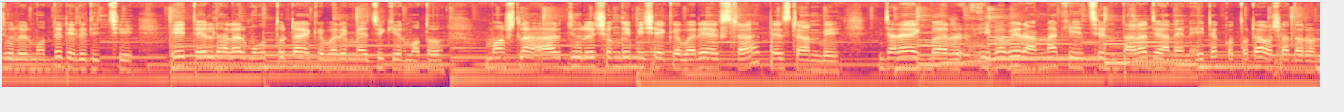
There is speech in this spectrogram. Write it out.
ঝোলের মধ্যে ঢেলে দিচ্ছি। এই তেল ঢালার মুহূর্তটা একেবারে ম্যাজিকের মতো। মশলা আর ঝোলের সঙ্গে মিশে একেবারে এক্সট্রা টেস্ট আনবে। যারা একবার এভাবে রান্না খেয়েছেন, তারা জানেন এটা কতটা অসাধারণ।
